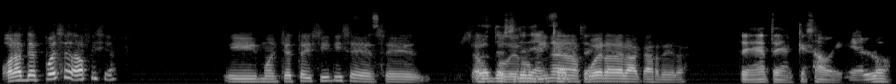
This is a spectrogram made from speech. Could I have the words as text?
Horas después se da oficial. Y Manchester City se, se, se autodenomina que- fuera de la carrera. Tenían, tenían que saberlo.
